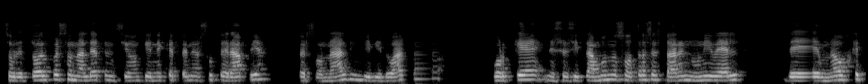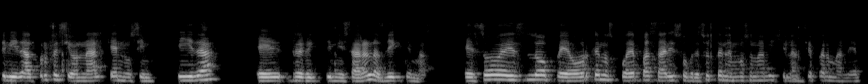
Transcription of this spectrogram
sobre todo el personal de atención, tiene que tener su terapia personal, individual, porque necesitamos nosotras estar en un nivel de una objetividad profesional que nos impida eh, revictimizar a las víctimas. Eso es lo peor que nos puede pasar y sobre eso tenemos una vigilancia permanente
